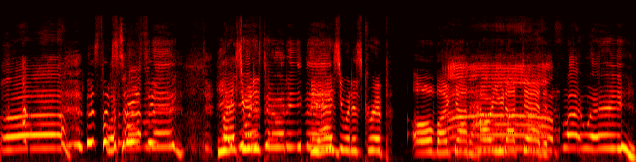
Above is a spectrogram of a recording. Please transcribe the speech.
Ah! This looks What's amazing. happening? He I has you in can't his. do anything. He has you in his grip. Oh my god, how are you not Ah, dead? Fly away!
